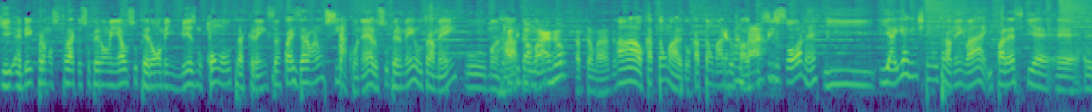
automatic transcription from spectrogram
que é meio que pra mostrar que o super-homem é o super-homem mesmo com outra crença. Quais eram? Eram cinco, né? Era o Superman, o Ultraman, o O Manhattan. Capitão Marvel, Capitão Marvel. Ah, o Capitão Marvel. O Capitão Marvel é fala por si só, né? E, e aí a gente tem o Ultraman lá e parece que é, é- é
